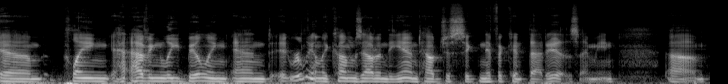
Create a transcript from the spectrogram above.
um, playing, having lead billing, and it really only comes out in the end how just significant that is. I mean, um,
